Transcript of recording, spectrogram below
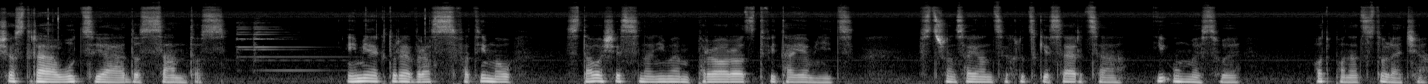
Siostra Łucja dos Santos. Imię, które wraz z Fatimą stało się synonimem proroctw i tajemnic, wstrząsających ludzkie serca i umysły od ponad stulecia.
